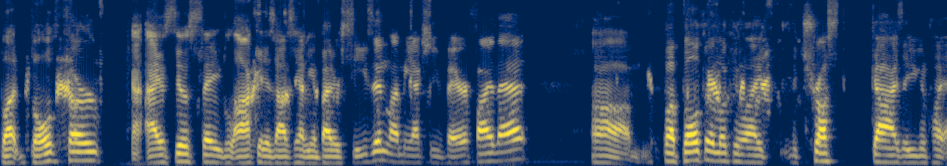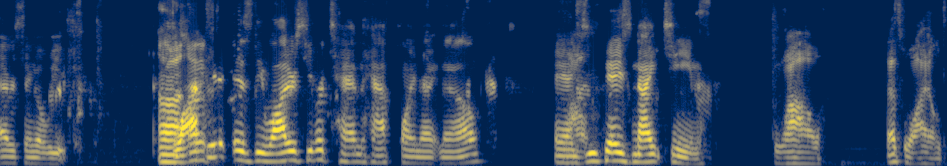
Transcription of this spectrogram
But both are, I still say Lockett is obviously having a better season. Let me actually verify that. Um, but both are looking like the trust guys that you can play every single week. Uh, Lockett is the wide receiver 10 half point right now, and Wow. DK's 19. Wow, that's wild.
